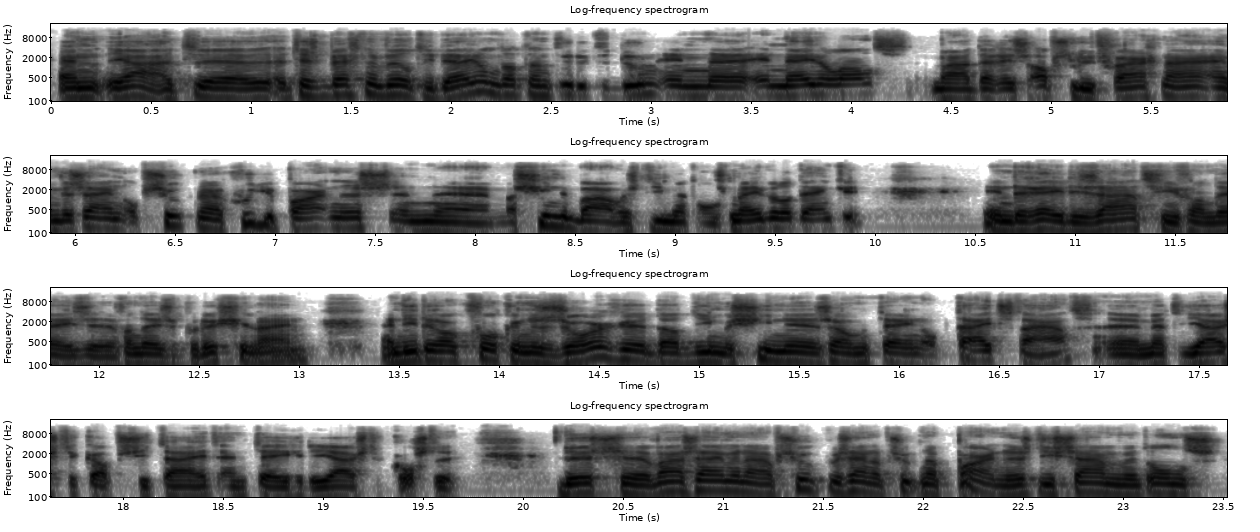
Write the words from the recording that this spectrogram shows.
En ja, het, het is best een wild idee om dat natuurlijk te doen in, in Nederland. Maar daar is absoluut vraag naar. En we zijn op zoek naar goede partners en machinebouwers die met ons mee willen denken in de realisatie van deze, van deze productielijn. En die er ook voor kunnen zorgen dat die machine zo meteen op tijd staat. Uh, met de juiste capaciteit en tegen de juiste kosten. Dus uh, waar zijn we naar op zoek? We zijn op zoek naar partners die samen met ons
